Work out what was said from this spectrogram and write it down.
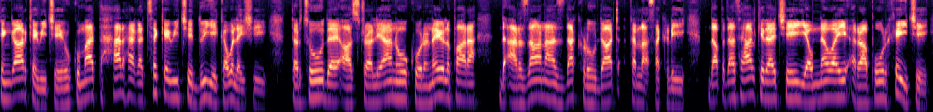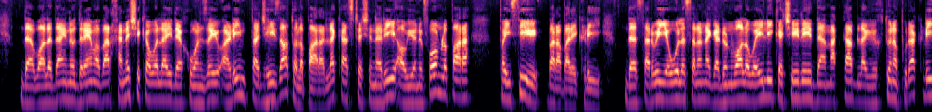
ټینګار کوي چې حکومت هر هغه څه کوي چې دوی یې کولای شي ترڅو د آسترالیانو کورنیو لپاره د ارزانه زده کړو ډاټ ترلاسه کړي دا په داسې حال کې ده چې یو نوی راپور ښیي چې د والدینو دریمه برخه نشي کولای د ښوونځیو اړین تجهیزاتو لپاره لکه سټیشنري او یونیفورم لپاره پیسې برابرې کړي. د سروې یوولس سلنه ګډونوالو ویلي که چیرې د مکتب لګښتونه پوره کړي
